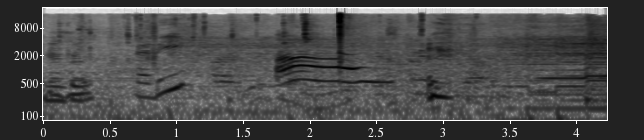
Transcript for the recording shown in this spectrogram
Mm -hmm. Ready? Bye!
